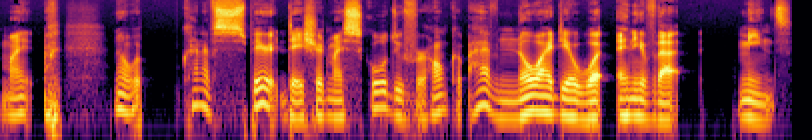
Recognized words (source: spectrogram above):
my no, what kind of spirit day should my school do for homecoming? I have no idea what any of that means.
